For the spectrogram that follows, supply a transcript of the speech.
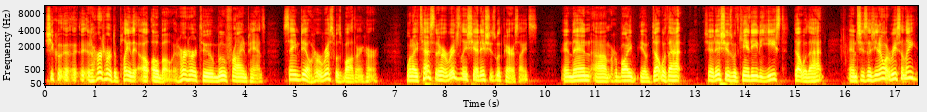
She could, it hurt her to play the oboe. It hurt her to move frying pans. Same deal. Her wrist was bothering her. When I tested her, originally she had issues with parasites, and then um, her body, you know, dealt with that. She had issues with candida yeast, dealt with that, and she says, you know what? Recently,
